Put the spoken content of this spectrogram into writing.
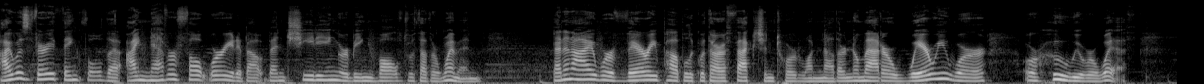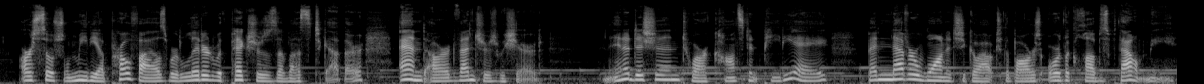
I was very thankful that I never felt worried about Ben cheating or being involved with other women. Ben and I were very public with our affection toward one another, no matter where we were or who we were with. Our social media profiles were littered with pictures of us together and our adventures we shared. And in addition to our constant PDA, Ben never wanted to go out to the bars or the clubs without me.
